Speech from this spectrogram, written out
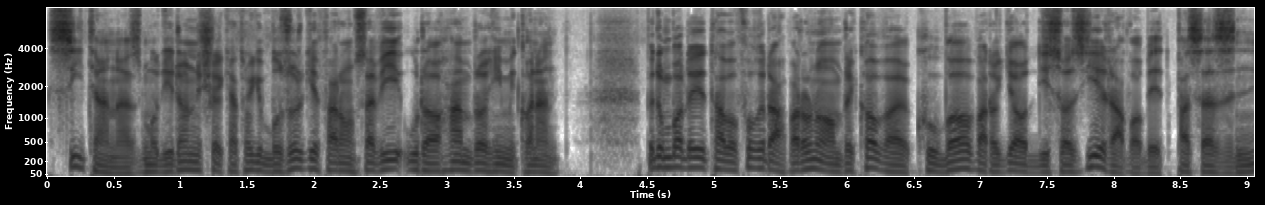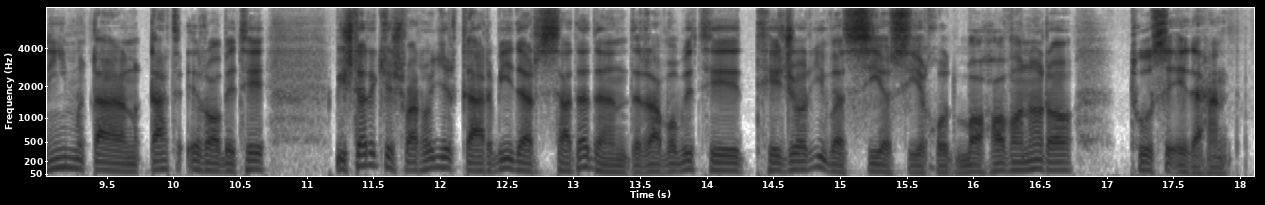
سی تن از مدیران شرکت های بزرگ فرانسوی او را همراهی می کنند. به دنبال توافق رهبران آمریکا و کوبا برای عادیسازی روابط پس از نیم قرن قطع رابطه بیشتر کشورهای غربی در صددند روابط تجاری و سیاسی خود با هاوانا را توسعه دهند.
